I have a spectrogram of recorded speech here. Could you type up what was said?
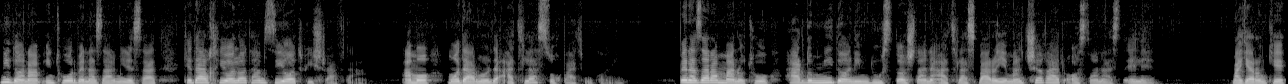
می‌دانم این طور به نظر می رسد که در خیالاتم زیاد پیش رفتم. اما ما در مورد اطلس صحبت می کنیم. به نظرم من و تو هر دو می‌دانیم دوست داشتن اطلس برای من چقدر آسان است الن. مگر آنکه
